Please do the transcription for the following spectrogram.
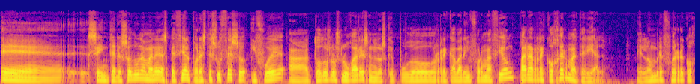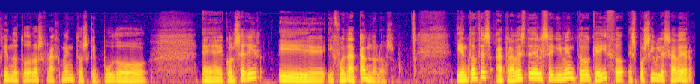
eh, se interesó de una manera especial por este suceso y fue a todos los lugares en los que pudo recabar información para recoger material. El hombre fue recogiendo todos los fragmentos que pudo eh, conseguir y, y fue datándolos. Y entonces, a través del seguimiento que hizo, es posible saber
